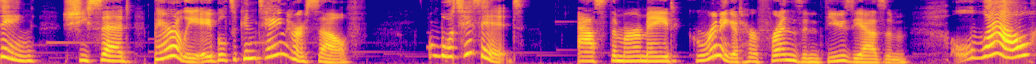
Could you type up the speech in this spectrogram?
amazing, she said, barely able to contain herself. What is it? asked the mermaid, grinning at her friend's enthusiasm. Well,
